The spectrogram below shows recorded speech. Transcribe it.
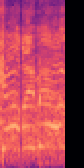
Golly, man!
